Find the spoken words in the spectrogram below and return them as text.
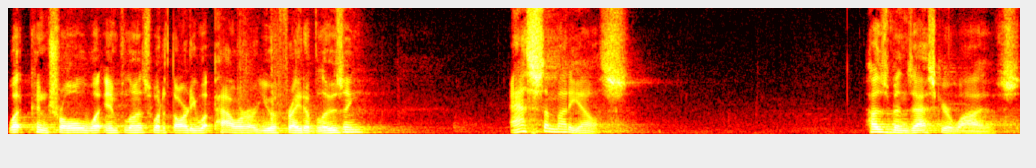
what control, what influence, what authority, what power are you afraid of losing? Ask somebody else. Husbands, ask your wives.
